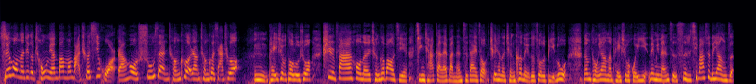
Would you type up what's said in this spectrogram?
随后呢，这个乘务员帮忙把车熄火，然后疏散乘客，让乘客下车。嗯，裴师傅透露说，事发后呢，乘客报警，警察赶来把男子带走，车上的乘客呢也都做了笔录。那么同样呢，裴师傅回忆，那名男子四十七八岁的样子，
